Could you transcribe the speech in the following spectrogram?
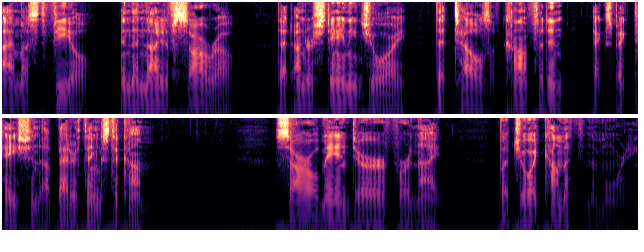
I must feel, in the night of sorrow, that understanding joy that tells of confident expectation of better things to come. Sorrow may endure for a night, but joy cometh in the morning.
